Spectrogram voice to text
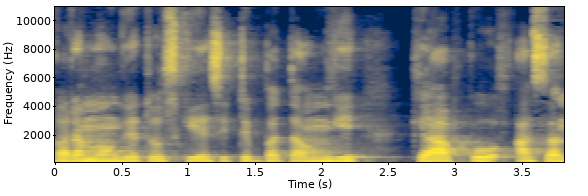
गर्म होंगे तो उसकी ऐसी टिप बताऊँगी कि आपको आसान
